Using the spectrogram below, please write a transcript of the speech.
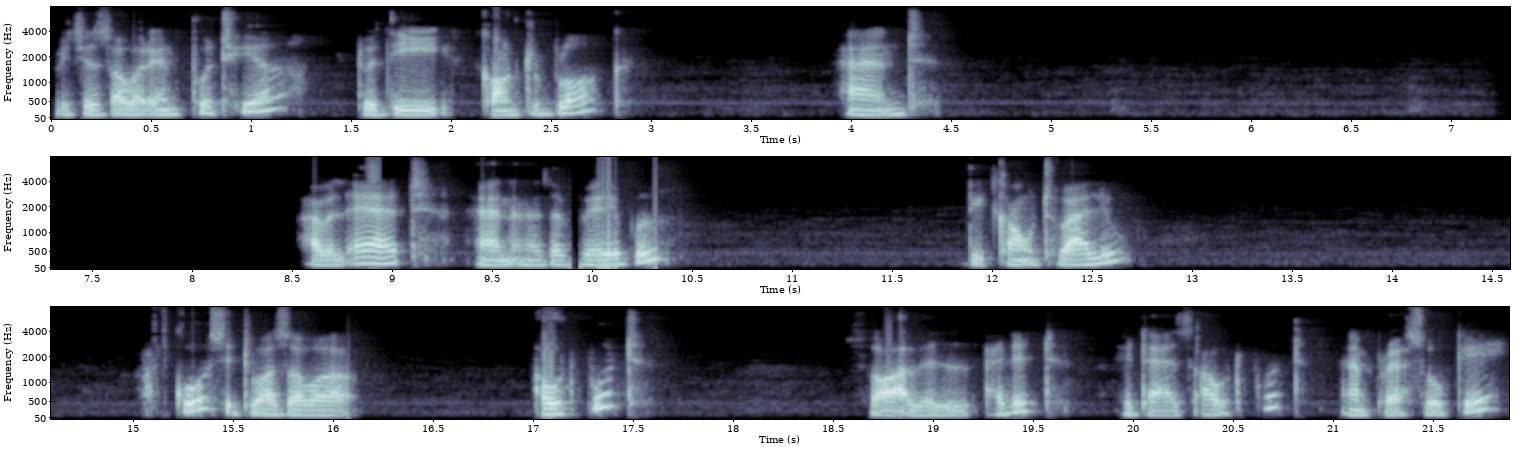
which is our input here to the counter block and I will add an another variable the count value. Of course it was our output so I will edit it as output and press OK.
